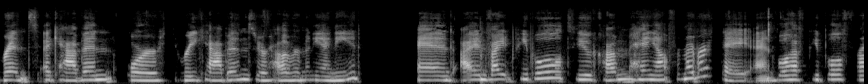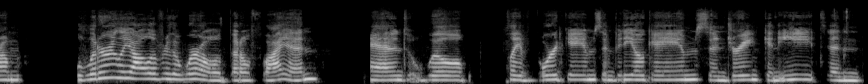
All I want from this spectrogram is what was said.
rent a cabin or three cabins or however many I need, and I invite people to come hang out for my birthday, and we'll have people from literally all over the world that'll fly in, and we'll play board games and video games and drink and eat and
